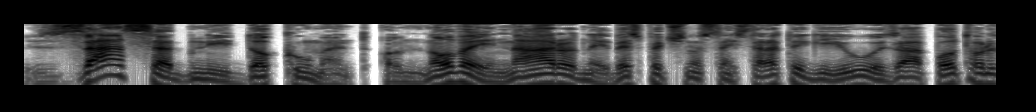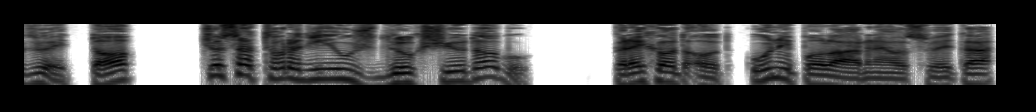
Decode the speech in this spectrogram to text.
Zásadný dokument o novej národnej bezpečnostnej stratégii USA potvrdzuje to, čo sa tvrdí už dlhšiu dobu. Prechod od unipolárneho sveta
